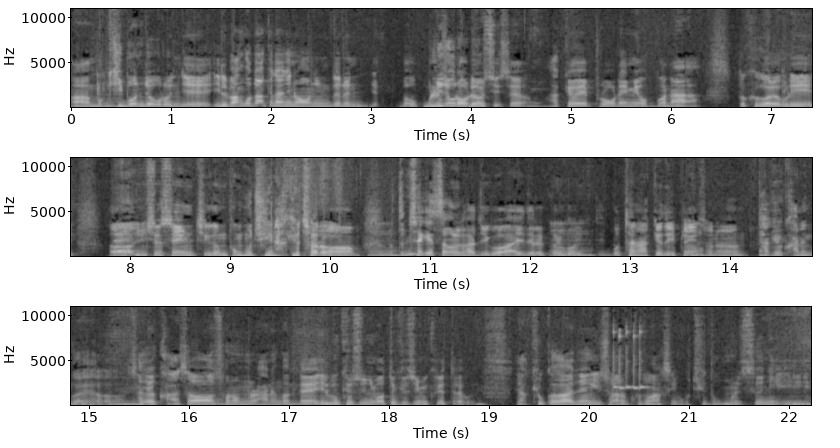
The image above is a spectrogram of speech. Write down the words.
아, 뭐, 기본적으로 이제 일반 고등학교 다니는 어머님들은 뭐, 물리적으로 어려울 수 있어요. 학교에 프로그램이 없거나 또 그걸 우리, 어, 네. 윤실 선생님 지금 복무 중인 학교처럼 어떤 체계성을 가지고 아이들을 끌고 못하는 학교들 입장에서는 사교육 가는 거예요. 사교육 가서 소논문을 하는 건데 일부 교수님, 어떤 교수님이 그랬더라고요. 야, 교과과정 이수하는 고등학생이 어떻게 논문을 쓰니?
